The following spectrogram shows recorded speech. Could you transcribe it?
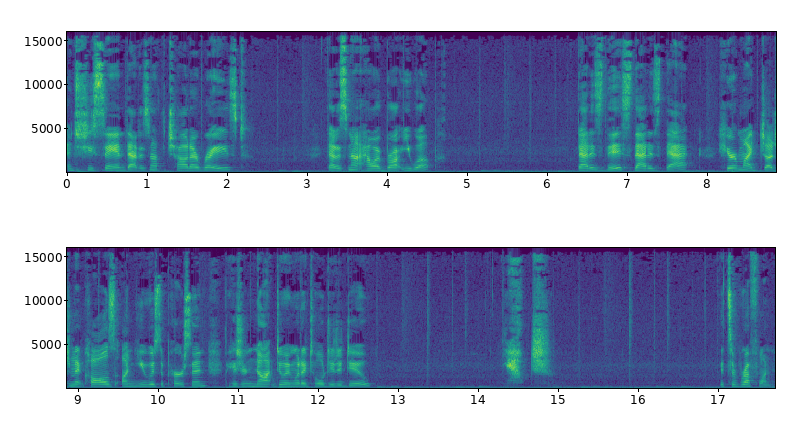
And she's saying, That is not the child I raised. That is not how I brought you up. That is this, that is that. Here are my judgment calls on you as a person because you're not doing what I told you to do. Ouch. It's a rough one.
